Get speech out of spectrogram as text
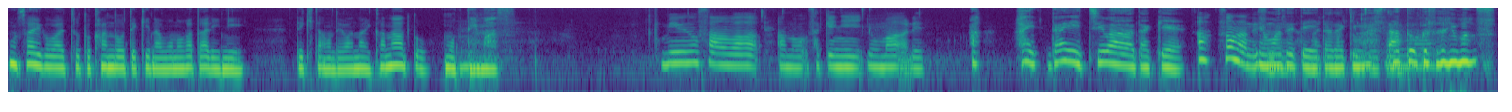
もう最後はちょっと感動的な物語にできたのではないかなと思っています。み野さんはあの先に読まれあはい。第一話だけあそうなんです、ね、読ませていただきました。ありがとうございます。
